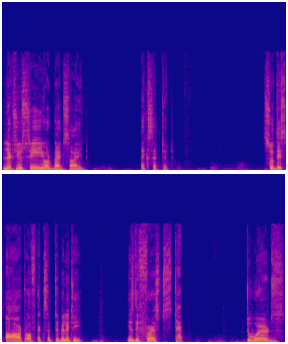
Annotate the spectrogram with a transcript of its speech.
lets you see your bad side, accept it. So this art of acceptability is the first step towards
